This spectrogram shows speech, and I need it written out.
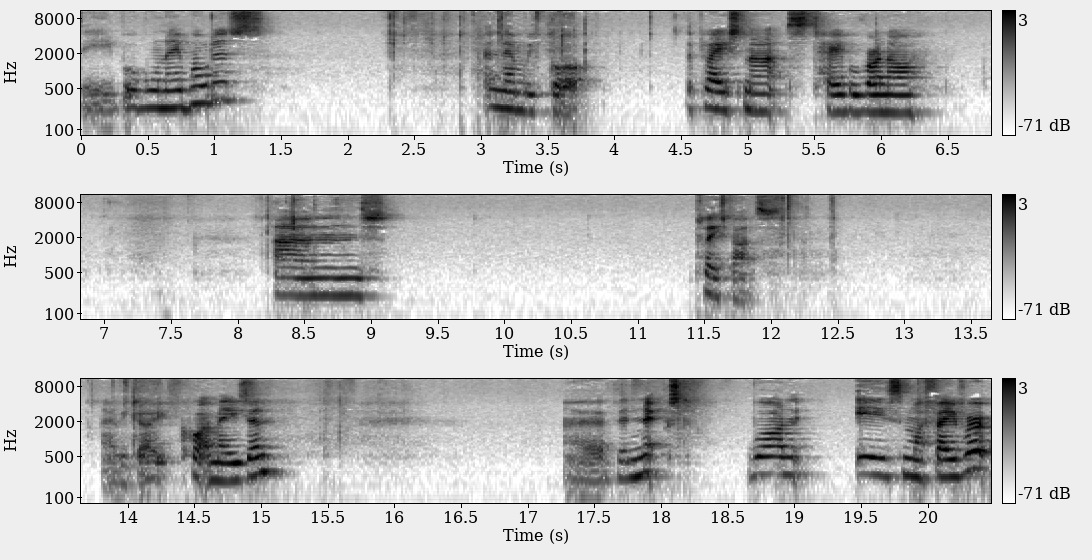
The bauble name holders. And then we've got the placemats, table runner, and placemats. There we go, quite amazing. Uh, the next one is my favourite,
